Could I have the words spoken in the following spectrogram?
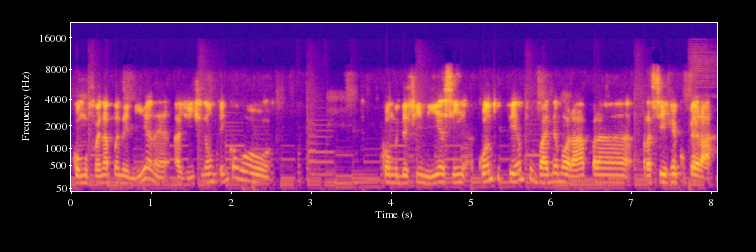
Como foi na pandemia, né? A gente não tem como como definir assim quanto tempo vai demorar para se recuperar,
